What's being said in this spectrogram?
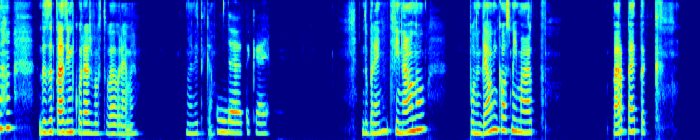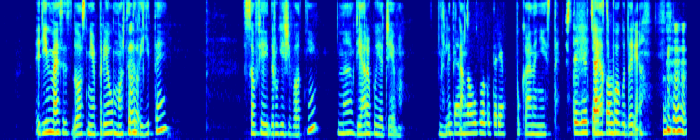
да запазим кораж в това време. Нали така? Да, така е. Добре, финално понеделник 8 март, пар петък, един месец до 8 април можете да видите София и други животни на Вяра Бояджева. Нали да, така? много благодаря. Поканени сте. Ще ви очаквам. И аз ти благодаря.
